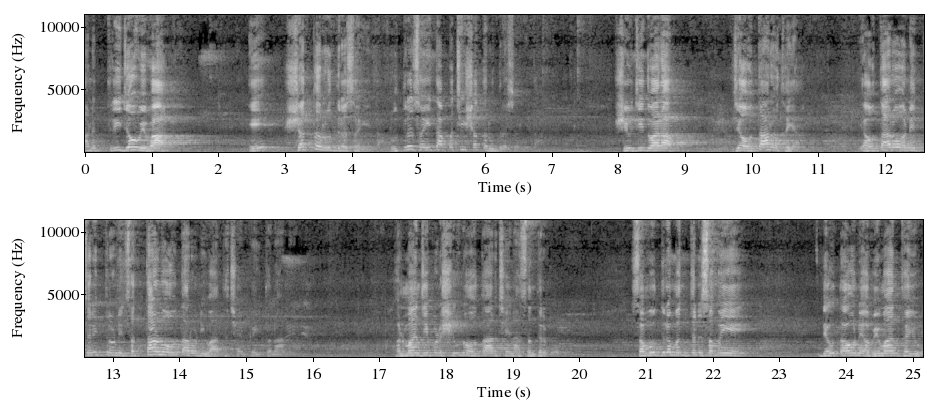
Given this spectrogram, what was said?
અને ત્રીજો વિભાગ એ શતરુદ્ર સંહિતા. રુદ્ર સંહિતા પછી શતરુદ્ર સંહિતા. શિવજી દ્વારા જે અવતારો થયા, એ અવતારો અને ચરિત્રોની સત્તાણું અવતારોની વાત છે કહી તો ના હનુમાનજી પણ શિવનો અવતાર છે એના સંદર્ભો સમુદ્ર મંથન સમયે દેવતાઓને અભિમાન થયું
